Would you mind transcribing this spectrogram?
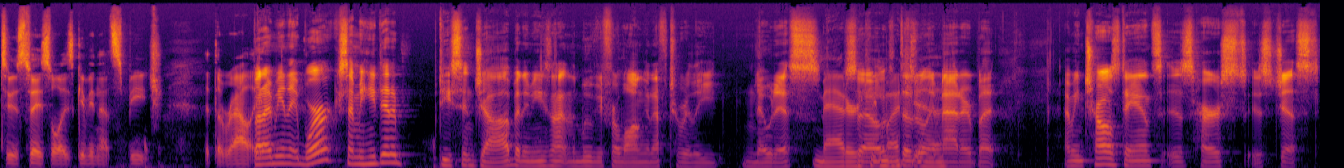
to his face while he's giving that speech at the rally. But I mean, it works. I mean, he did a decent job, and I mean, he's not in the movie for long enough to really notice, Matter So too much, it doesn't really matter. But I mean, Charles Dance is Hearst is just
